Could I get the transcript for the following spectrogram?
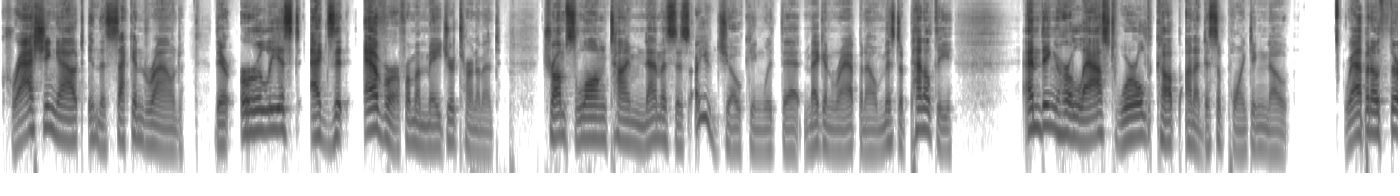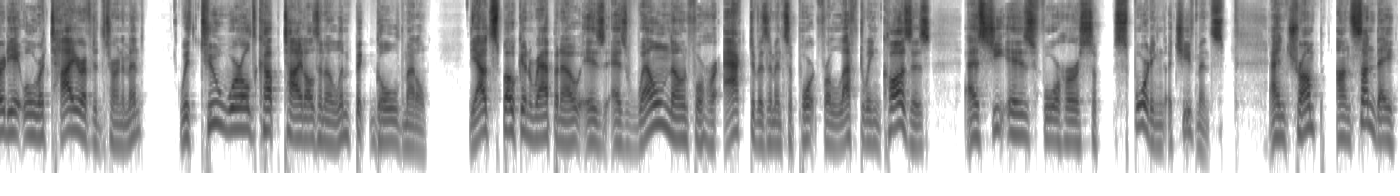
crashing out in the second round, their earliest exit ever from a major tournament. Trump's longtime nemesis, are you joking with that? Megan Rapinoe missed a penalty, ending her last World Cup on a disappointing note. Rapinoe 38 will retire after the tournament with two World Cup titles and Olympic gold medal. The outspoken Rapinoe is as well known for her activism and support for left wing causes as she is for her sporting achievements. And Trump on Sunday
